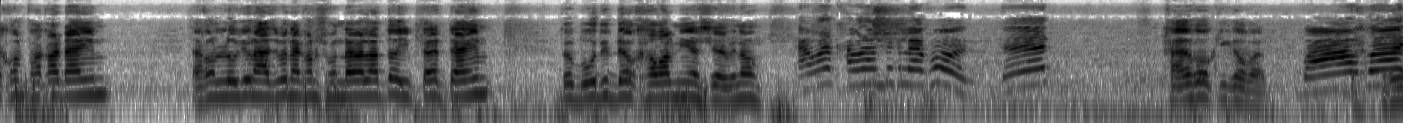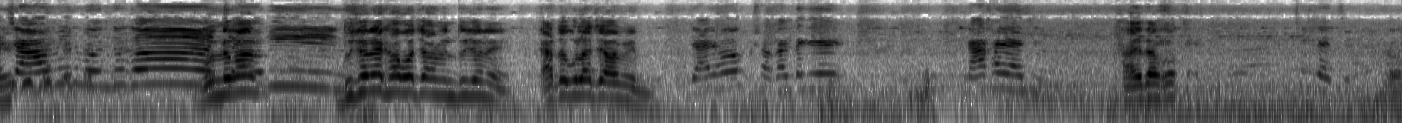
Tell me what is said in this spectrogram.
এখন ফাঁকা টাইম এখন লোকজন আসবে না এখন সন্ধ্যাবেলা তো ইফতারের টাইম তো বৌদির দেখো খাবার নিয়ে আসছি আমি নাও। আমার খাবার আনতে গেলে এখন? খাব কি খাবার? বাবা চাউমিন বন্ধুগণ বন্ধুগণ দুজনে খাব চাউমিন দুজনে। এতগুলা চাউমিন। যাই হোক সকাল থেকে না খাই আছি। খাই দেখো। ঠিক আছে। খাও।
